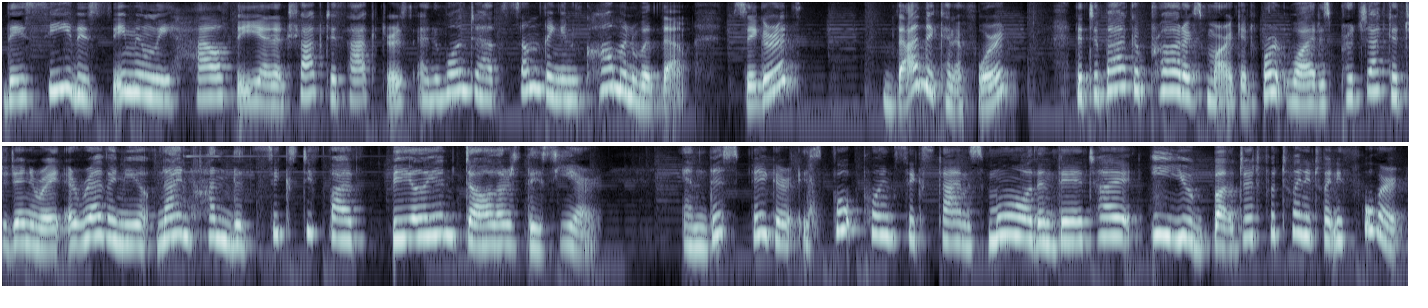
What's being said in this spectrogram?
They see these seemingly healthy and attractive actors and want to have something in common with them. Cigarettes? that they can afford. The tobacco products market worldwide is projected to generate a revenue of $965 billion this year. And this figure is 4.6 times more than the entire EU budget for 2024.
